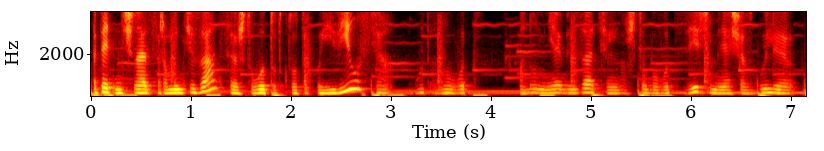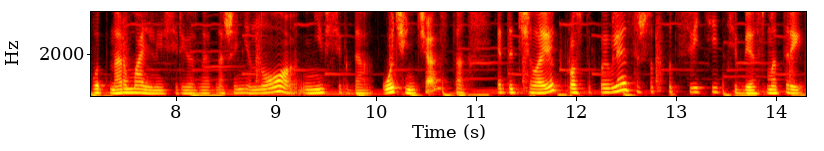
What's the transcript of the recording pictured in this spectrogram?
опять начинается романтизация, что вот тут кто-то появился, вот оно вот оно мне обязательно, чтобы вот здесь у меня сейчас были вот нормальные серьезные отношения, но не всегда. Очень часто этот человек просто появляется, чтобы подсветить тебе, смотри,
